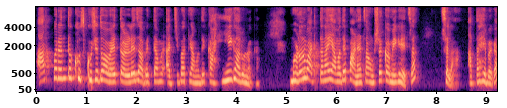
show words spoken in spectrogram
आतपर्यंत खुसखुशीत व्हावे तळले जावेत त्यामुळे अजिबात यामध्ये काहीही घालू नका. म्हणून वाटताना यामध्ये पाण्याचा अंश कमी घ्यायचा. चला आता हे बघा.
